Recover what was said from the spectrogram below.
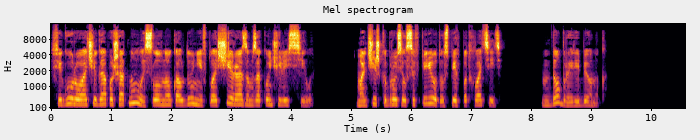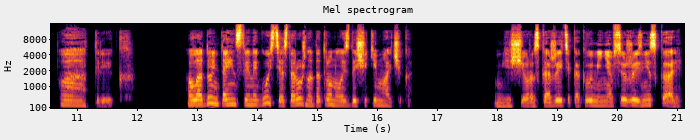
Фигура у очага пошатнулась, словно у колдуньи в плаще разом закончились силы. Мальчишка бросился вперед, успев подхватить. Добрый ребенок. «Патрик...» Ладонь таинственной гости осторожно дотронулась до щеки мальчика. «Еще расскажите, как вы меня всю жизнь искали»,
